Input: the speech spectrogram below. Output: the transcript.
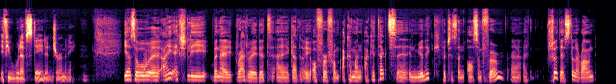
if you would have stayed in Germany? Yeah, so uh, I actually, when I graduated, I got an offer from Ackermann Architects uh, in Munich, which is an awesome firm. Uh, I sure they're still around.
